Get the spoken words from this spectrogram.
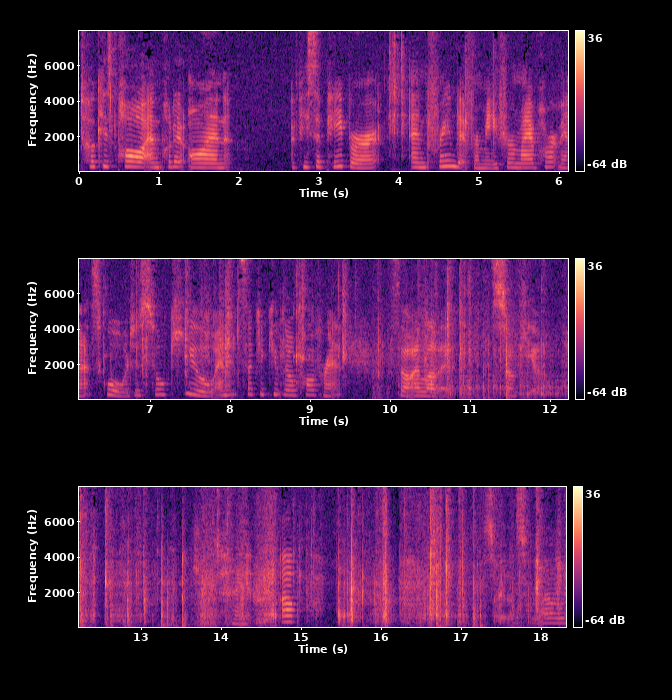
took his paw and put it on a piece of paper and framed it for me for my apartment at school, which is so cute, and it's such a cute little paw print. So I love it. It's so cute. Hang it up. Sorry, that's loud.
